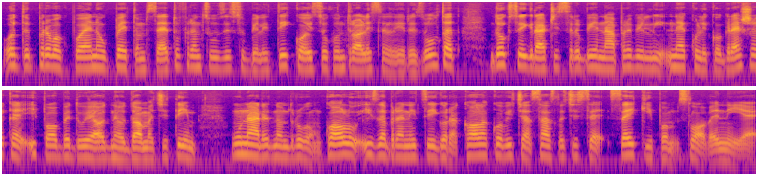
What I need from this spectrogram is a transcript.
Od prvog poena u petom setu Francuzi su bili ti koji su kontrolisali rezultat, dok su igrači Srbije napravili nekoliko grešaka i pobedu je odneo domaći tim. U narednom drugom kolu izabranici Igora Kolakovića sastaće se sa ekipom Slovenije.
